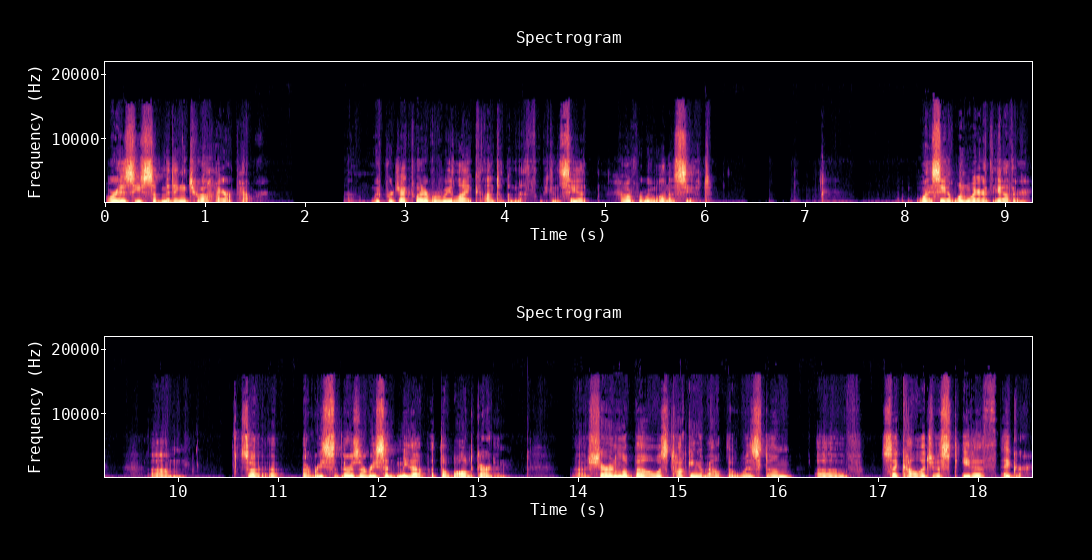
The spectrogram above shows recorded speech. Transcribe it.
Or is he submitting to a higher power? Uh, we project whatever we like onto the myth. We can see it however we want to see it why see it one way or the other? Um, so a, a, recent there was a recent meetup at the Walled Garden. Uh, Sharon LaBelle was talking about the wisdom of psychologist Edith Eger,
